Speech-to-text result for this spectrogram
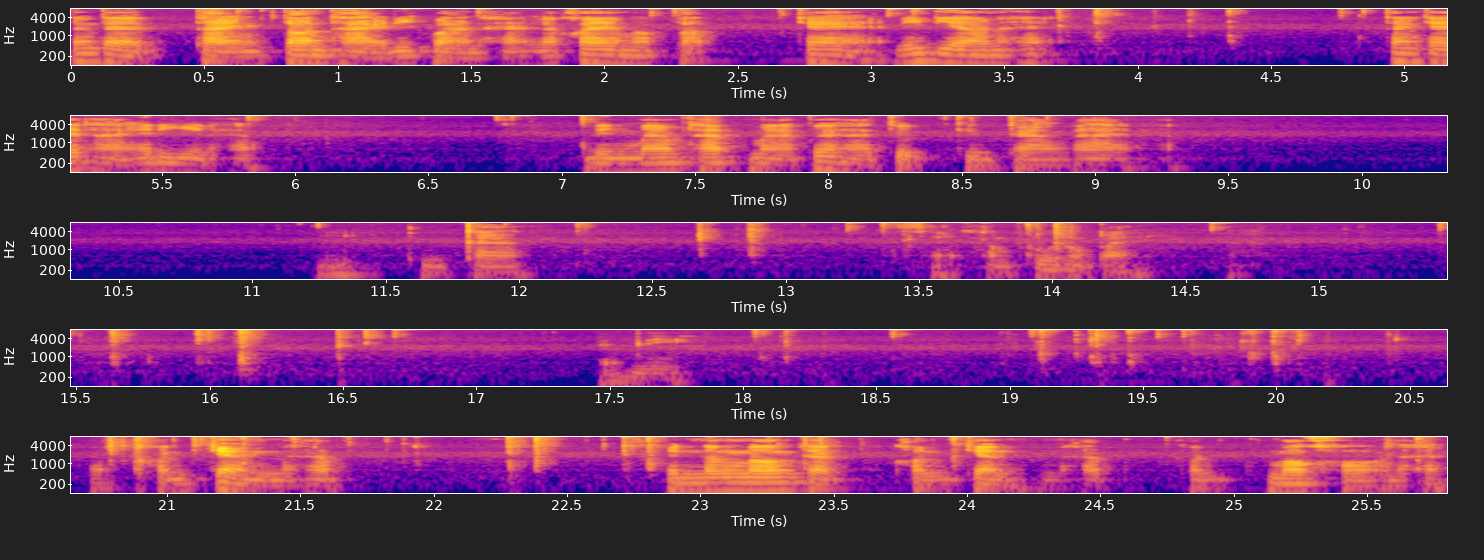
ตั้งแต่ถ่ายตอนถ่ายดีกว่านะฮะแล้วค่อยมาปรับแก้นิดเดียวนะฮะตั้งใจถ่ายให้ดีนะครับ ดึงไม้บรรทัดมาเพื่อหาจุดกึ่งกลางได้นะครับนี่กึ่งกลางใส่คำพูดลงไป แบบนี้ขอนแก่นนะครับ เป็นน้องๆจากขอนแก่นนะครับขอนมอขอนะฮะ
